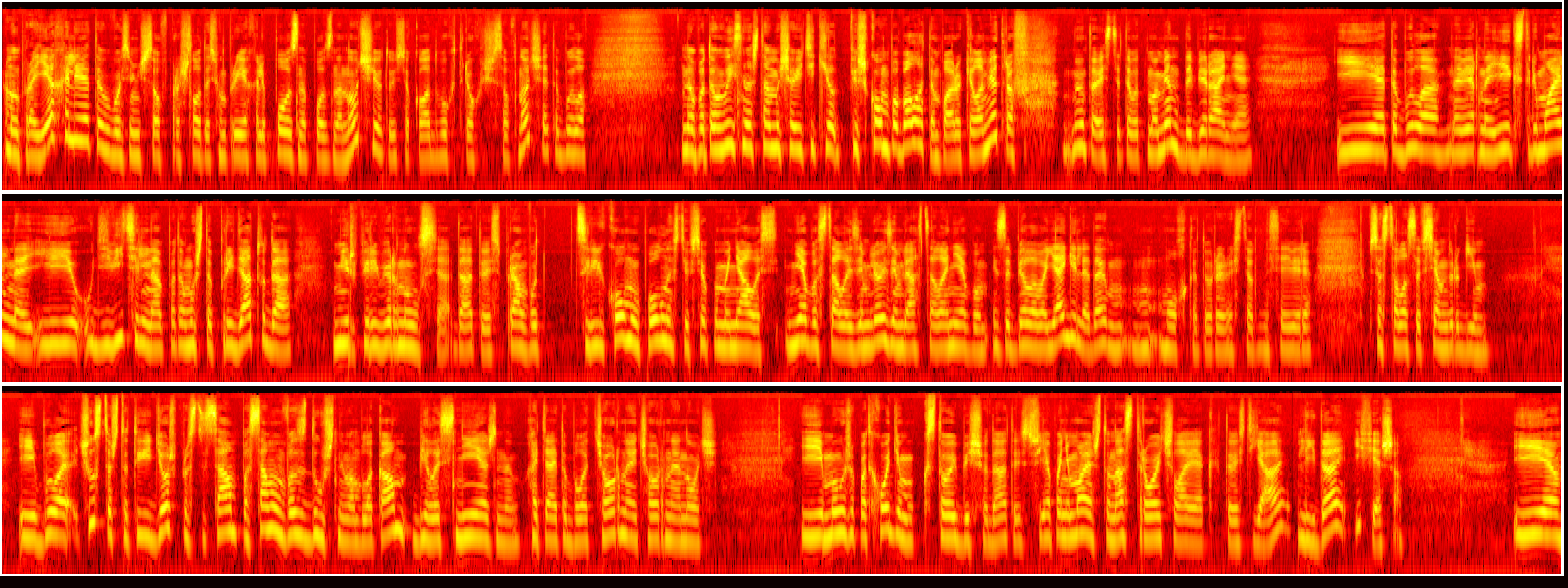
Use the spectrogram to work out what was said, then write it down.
Мы проехали это, 8 часов прошло, то есть мы приехали поздно-поздно ночью, то есть около 2-3 часов ночи это было. Но потом выяснилось, что там еще идти пешком по болотам пару километров. Ну, то есть это вот момент добирания. И это было, наверное, и экстремально, и удивительно, потому что придя туда, мир перевернулся, да, то есть прям вот целиком и полностью все поменялось. Небо стало землей, земля стала небом. Из-за белого ягеля, да, мох, который растет на севере, все стало совсем другим. И было чувство, что ты идешь просто сам по самым воздушным облакам, белоснежным, хотя это была черная-черная ночь. И мы уже подходим к стойбищу, да, то есть я понимаю, что нас трое человек, то есть я, Лида и Феша. И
